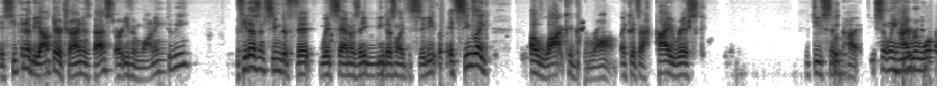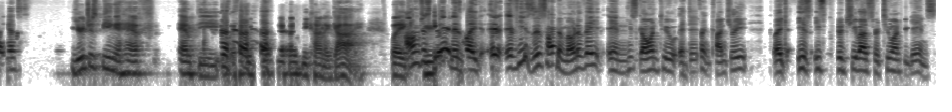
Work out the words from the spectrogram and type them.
is he going to be out there trying his best or even wanting to be? If he doesn't seem to fit with San Jose, maybe he doesn't like the city. It seems like a lot could go wrong. Like it's a high risk, decent, high, decently high reward, I guess. You're just being a half empty, half empty kind of guy. Like I'm just saying, it's like if, if, he's this hard to motivate and he's going to a different country, like he's he's put Chivas for 200 games.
